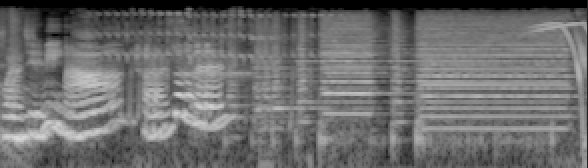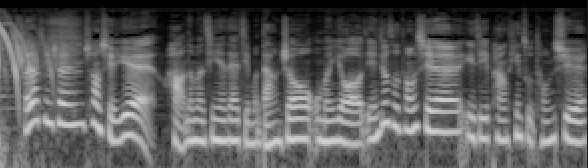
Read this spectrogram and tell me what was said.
关键密码传送门。回到青春创学院，好，那么今天在节目当中，我们有研究组同学以及旁听组同学，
